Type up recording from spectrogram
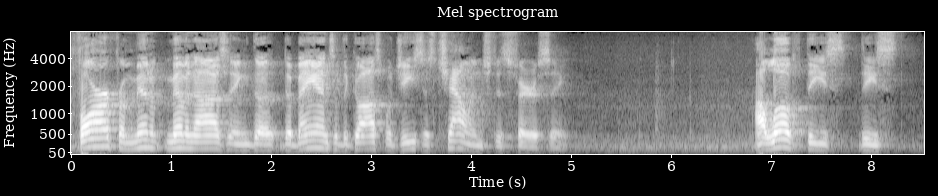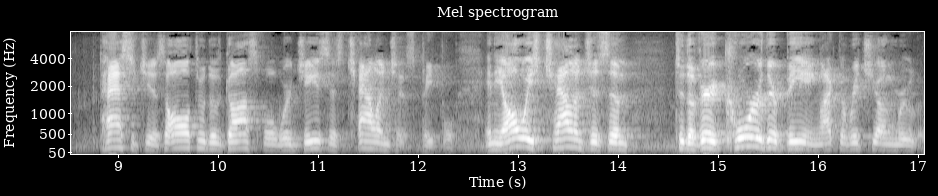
Far from minimizing the demands of the gospel, Jesus challenged this Pharisee. I love these, these passages all through the gospel where Jesus challenges people. And he always challenges them to the very core of their being, like the rich young ruler.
